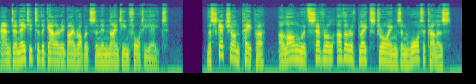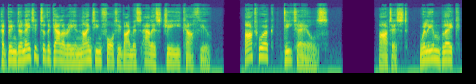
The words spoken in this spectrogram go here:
and donated to the gallery by Robertson in 1948. The sketch on paper, along with several other of Blake's drawings and watercolors, had been donated to the gallery in 1940 by Miss Alice G. Carthew. Artwork Details Artist William Blake,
